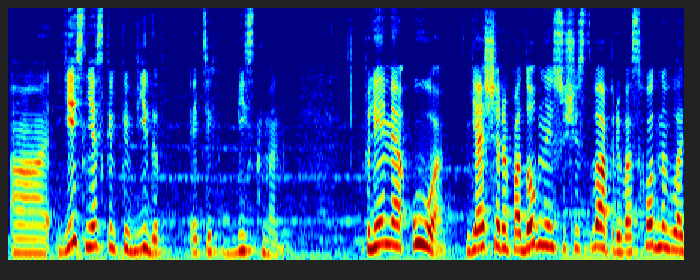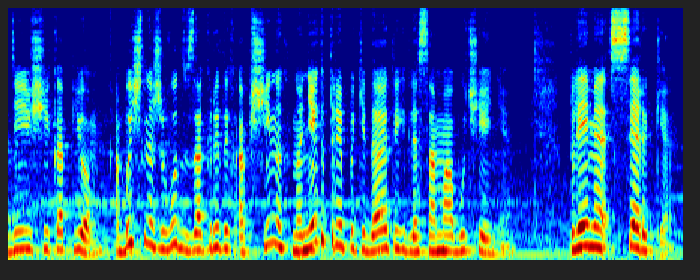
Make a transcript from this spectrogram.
А, есть несколько видов этих бистмен. Племя Уа – ящероподобные существа, превосходно владеющие копьем. Обычно живут в закрытых общинах, но некоторые покидают их для самообучения. Племя Серке –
